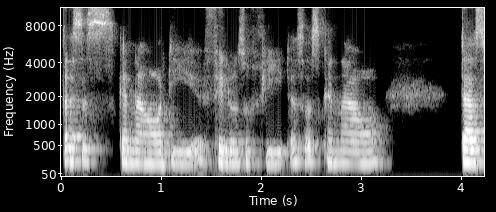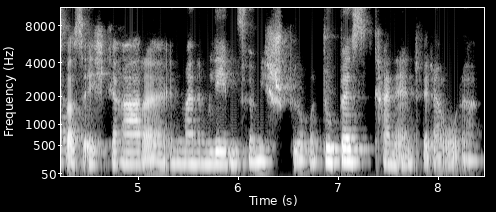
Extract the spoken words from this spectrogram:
das ist genau die Philosophie. Das ist genau das, was ich gerade in meinem Leben für mich spüre. Du bist kein Entweder-Oder.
